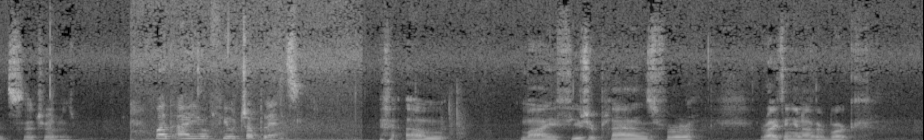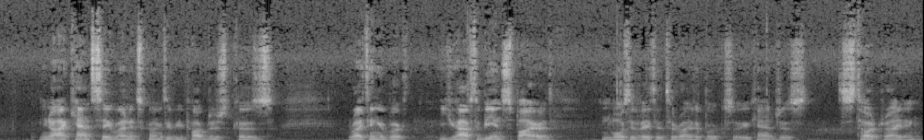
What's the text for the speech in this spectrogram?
it's a children's. What are your future plans? um, my future plans for writing another book. You know, I can't say when it's going to be published because writing a book, you have to be inspired and motivated to write a book, so you can't just start writing.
